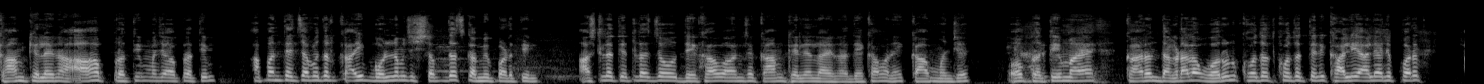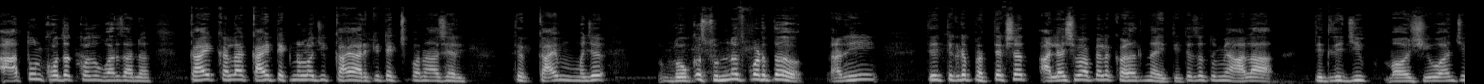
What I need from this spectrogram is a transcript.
काम केलंय ना अप्रतिम म्हणजे अप्रतिम. आपण त्यांच्याबद्दल काही बोलणं म्हणजे शब्दच कमी पडतील. असलं तिथलं जो देखावा आणि जे काम केलेलं आहे ना देखावा नाही काम म्हणजे अप्रतिम आहे. कारण दगडाला वरून खोदत खोदत त्यांनी खाली आले आणि परत आतून खोदत खोदत वर जाणं. काय कला काय टेक्नॉलॉजी काय आर्किटेक्चरपणा असेल ते काय म्हणजे डोकं सुन्नच पडतं. आणि ते तिकडे प्रत्यक्षात आल्याशिवाय आपल्याला कळत नाही. तिथे जर तुम्ही आला तिथली जी शिवांची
